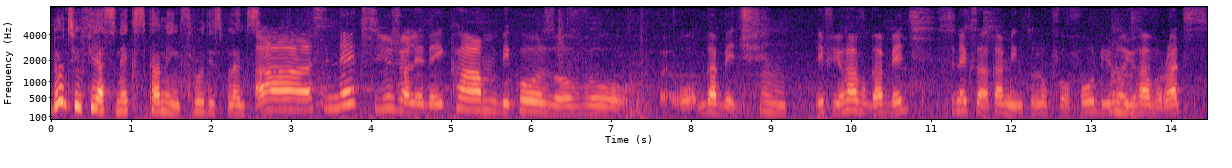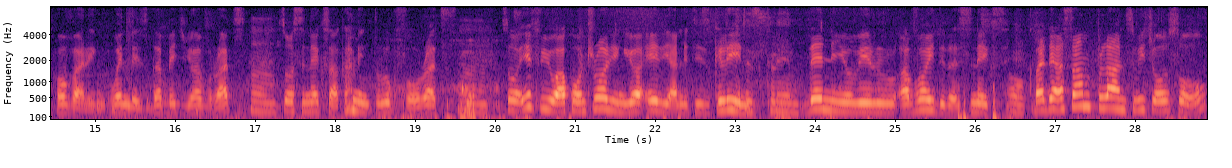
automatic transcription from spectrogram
Don't you fear snakes coming through these plants? Uh, snakes usually they come because of uh, uh, garbage. Hmm. If you have garbage, snakes are coming to look for food. You know, you have rats hovering. When there's garbage, you have rats. So snakes are coming to look for rats. So if you are controlling your area and it is clean, It is clean. then you will avoid the snakes. Okay. But there are some plants which also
